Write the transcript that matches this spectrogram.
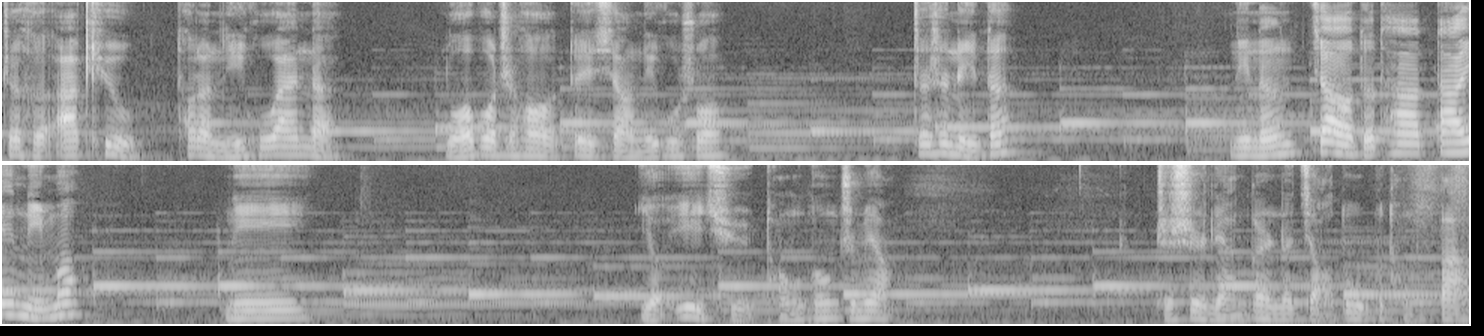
这和阿 Q。偷了尼姑庵的萝卜之后，对小尼姑说：“这是你的，你能叫得他答应你吗？你有异曲同工之妙，只是两个人的角度不同罢了。”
